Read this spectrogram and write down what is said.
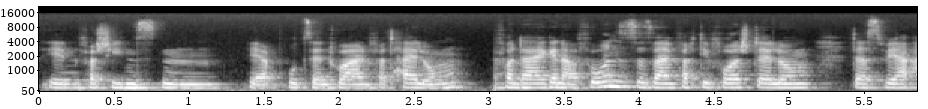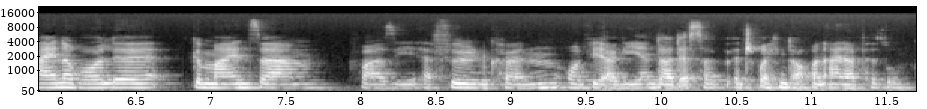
in verschiedensten, ja, prozentualen Verteilungen. Von daher genau, für uns ist es einfach die Vorstellung, dass wir eine Rolle gemeinsam quasi erfüllen können und wir agieren da deshalb entsprechend auch in einer Person.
